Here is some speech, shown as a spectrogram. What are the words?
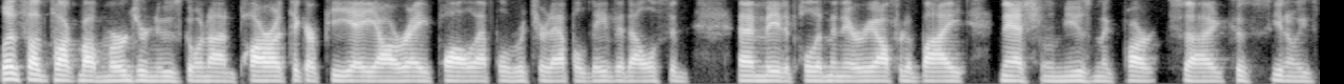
Let's talk about merger news going on. Para ticker PARA. Paul Apple, Richard Apple, David Ellison uh, made a preliminary offer to buy National Amusement Parks because you know he's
